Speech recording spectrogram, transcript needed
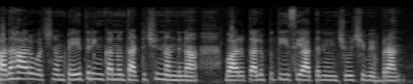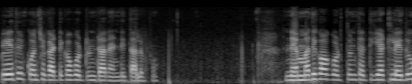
పదహారు వచనం పేతురు ఇంకను తట్టుచున్నందున వారు తలుపు తీసి అతనిని చూచి విభ్రాన్ పేతురు కొంచెం గట్టిగా కొట్టుంటారండి తలుపు. నెమ్మదిగా కొడుతుంటే తీయట్లేదు.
